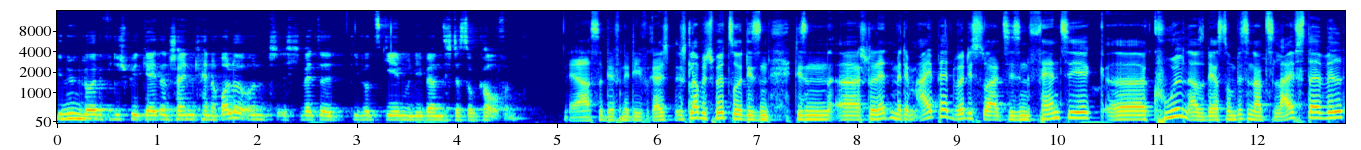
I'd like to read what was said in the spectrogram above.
genügend Leute, für die spielt Geld anscheinend keine Rolle und ich wette, die wird es geben und die werden sich das so kaufen. Ja, hast du definitiv recht. Ich glaube, ich würde so diesen, diesen äh, Studenten mit dem iPad, würde ich so als diesen fancy, äh, coolen, also der es so ein bisschen als Lifestyle will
